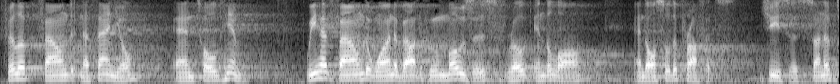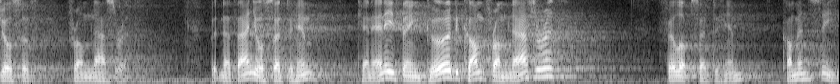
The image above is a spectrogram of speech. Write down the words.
Philip found Nathanael and told him, We have found the one about whom Moses wrote in the law and also the prophets, Jesus, son of Joseph from Nazareth. But Nathanael said to him, Can anything good come from Nazareth? Philip said to him, Come and see.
